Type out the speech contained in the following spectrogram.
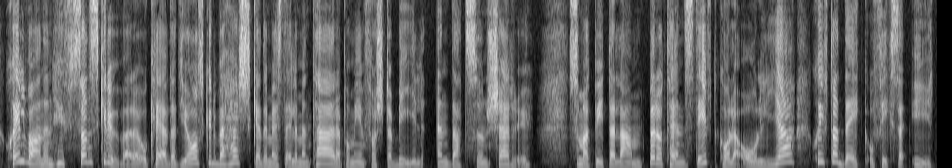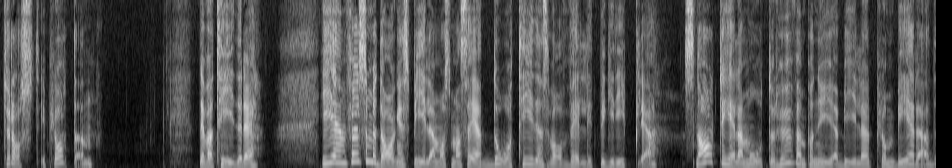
Själv var han en hyfsad skruvare och krävde att jag skulle behärska det mest elementära på min första bil, en Datsun Cherry. Som att byta lampor och tändstift, kolla olja, skifta däck och fixa ytrost i plåten. Det var tidigare. I jämförelse med dagens bilar måste man säga att dåtidens var väldigt begripliga. Snart är hela motorhuven på nya bilar plomberad.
